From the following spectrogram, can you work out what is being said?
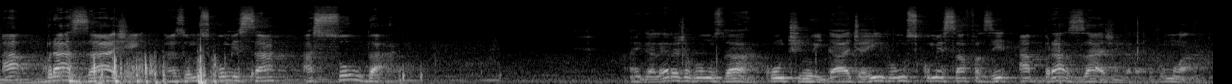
a brasagem. Nós vamos começar a soldar. Aí galera, já vamos dar continuidade aí, vamos começar a fazer a brasagem, galera. Vamos lá.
